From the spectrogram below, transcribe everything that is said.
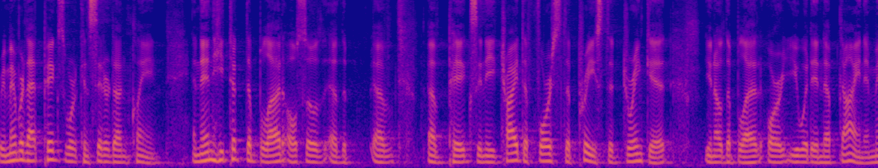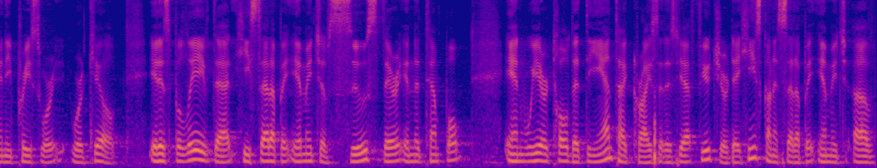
Remember that pigs were considered unclean. And then he took the blood also of the of, of pigs and he tried to force the priest to drink it, you know, the blood, or you would end up dying. And many priests were, were killed. It is believed that he set up an image of Zeus there in the temple. And we are told that the Antichrist that is yet future, that he's going to set up an image of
